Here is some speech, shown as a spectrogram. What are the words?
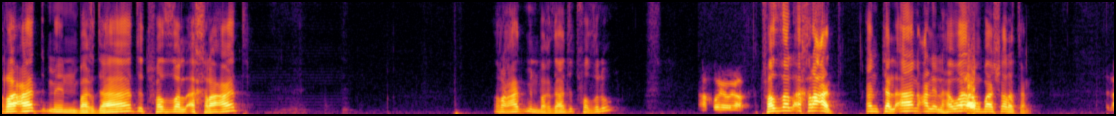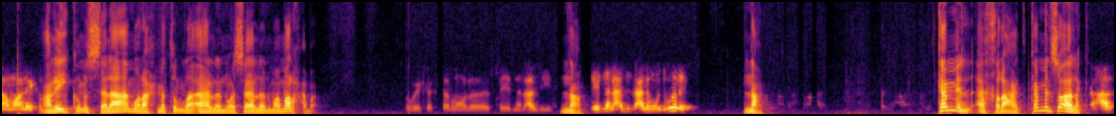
رعد من بغداد. تفضل أخ رعد. رعد من بغداد تفضلوا. أخوي وياك. تفضل أخ رعد. أنت الآن على الهواء مباشرة. السلام عليكم. عليكم السلام ورحمة الله. أهلا وسهلا ومرحبا. بك أكثر مولى سيدنا العزيز. نعم. سيدنا العزيز على مود ورد نعم. كمل أخ رعد. كمل سؤالك. على-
